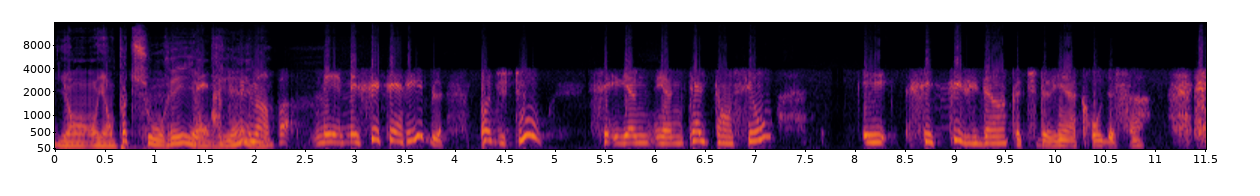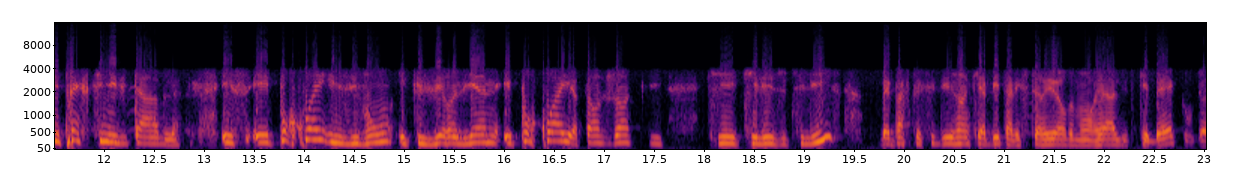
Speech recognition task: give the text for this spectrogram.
Ils ont ils ont pas de sourire, ils ont rien. Absolument pas. Mais mais c'est terrible, pas du tout. Il y, a une, telle tension et c'est évident que tu deviens accro de ça. C'est presque inévitable. Et, pourquoi ils y vont et qu'ils y reviennent et pourquoi il y a tant de gens qui les utilisent, ben parce que c'est des gens qui habitent à l'extérieur de Montréal et de Québec ou de,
